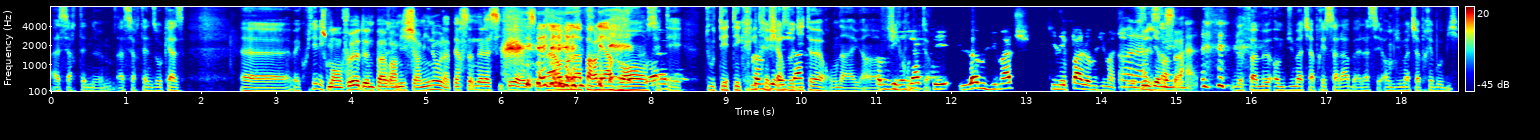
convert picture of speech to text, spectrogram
à, certaines, à certaines occasions. Euh, bah, écoutez, Je m'en veux de ne pas avoir mis Chermino, la personne ne l'a cité. Ah, on en a parlé avant, c'était tout est écrit, très chers auditeurs. On a un Comme fil C'est l'homme du match qui n'est pas l'homme du match. le deuxième Le fameux homme du match après Salah, bah là c'est homme du match après Bobby.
